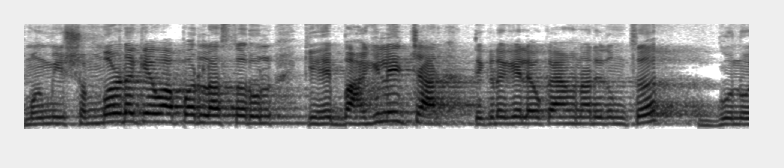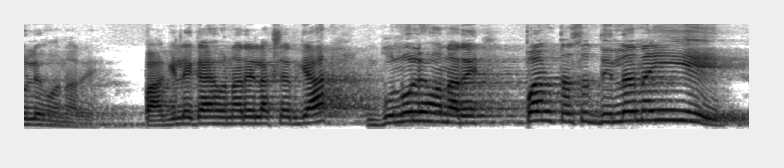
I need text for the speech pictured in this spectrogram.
मग मी शंभर टक्के वापरला असतं रूल की हे भागिले चार तिकडे गेल्यावर काय होणार आहे तुमचं? गुणुले होणार आहे. भागिले काय होणार आहे? लक्षात घ्या गुणुले होणार आहे. पण तसं दिलं नाहीये.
